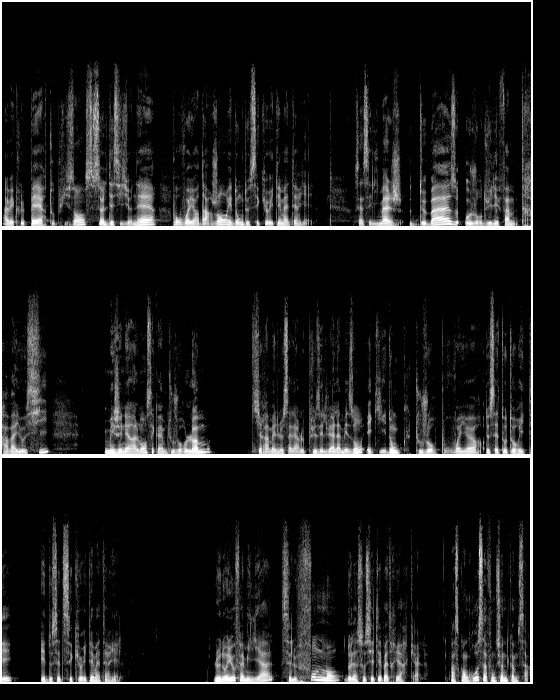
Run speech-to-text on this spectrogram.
avec le père tout-puissant, seul décisionnaire, pourvoyeur d'argent et donc de sécurité matérielle ça, c'est l'image de base. Aujourd'hui, les femmes travaillent aussi, mais généralement, c'est quand même toujours l'homme qui ramène le salaire le plus élevé à la maison et qui est donc toujours pourvoyeur de cette autorité et de cette sécurité matérielle. Le noyau familial, c'est le fondement de la société patriarcale. Parce qu'en gros, ça fonctionne comme ça.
